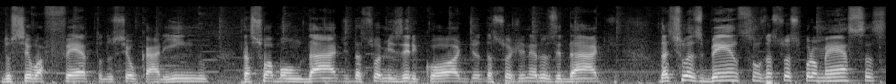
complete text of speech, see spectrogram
do seu afeto, do seu carinho, da sua bondade, da sua misericórdia, da sua generosidade, das suas bênçãos, das suas promessas.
